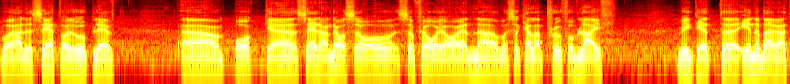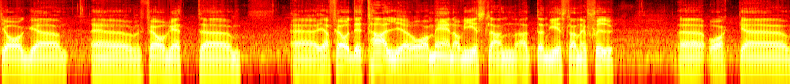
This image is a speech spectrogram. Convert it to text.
Vad jag hade sett, vad jag hade upplevt. Uh, och uh, sedan då så, så får jag en uh, så kallad proof of life. Vilket innebär att jag får ett, jag får detaljer om en av gisslan, att den gisslan är sjuk. Eh, och eh,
